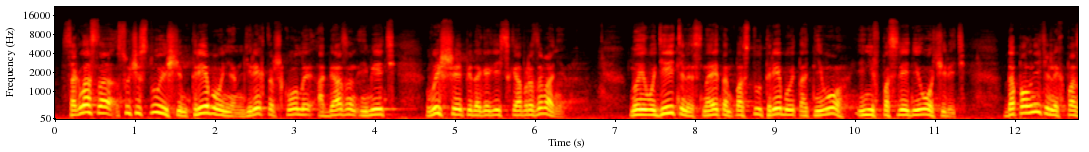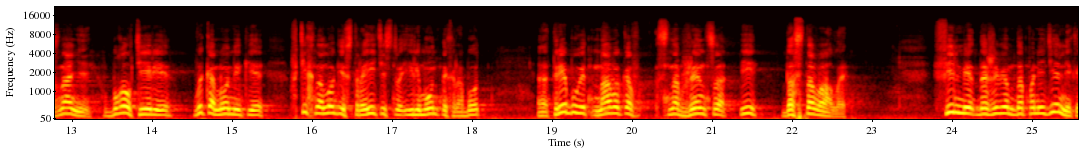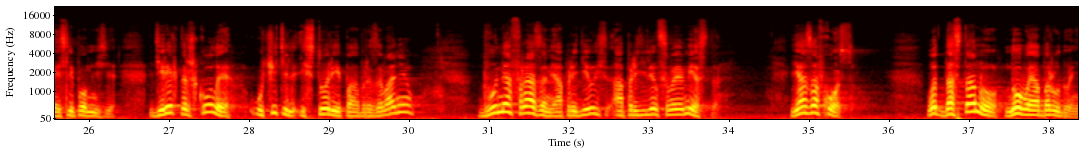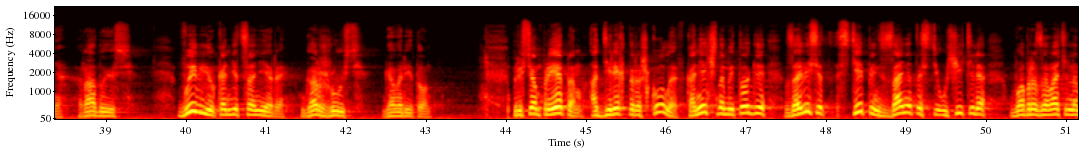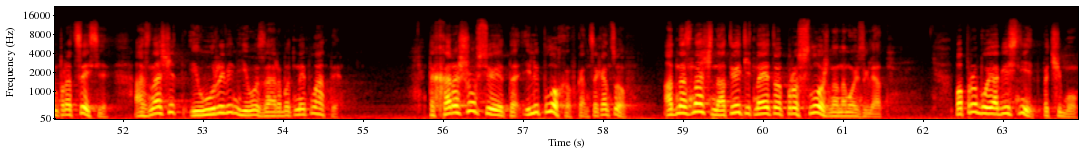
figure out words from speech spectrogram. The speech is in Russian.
Согласно существующим требованиям, директор школы обязан иметь высшее педагогическое образование. Но его деятельность на этом посту требует от него, и не в последнюю очередь, дополнительных познаний в бухгалтерии, в экономике, в технологии строительства и ремонтных работ, э, требует навыков снабженца и доставалы. В фильме «Доживем до понедельника», если помните, директор школы, учитель истории по образованию, двумя фразами определил, определил свое место. «Я завхоз. Вот достану новое оборудование, радуюсь. Выбью кондиционеры, горжусь», — говорит он. При всем при этом от директора школы в конечном итоге зависит степень занятости учителя в образовательном процессе, а значит и уровень его заработной платы. Так хорошо все это или плохо, в конце концов? Однозначно ответить на этот вопрос сложно, на мой взгляд. Попробую объяснить, почему.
